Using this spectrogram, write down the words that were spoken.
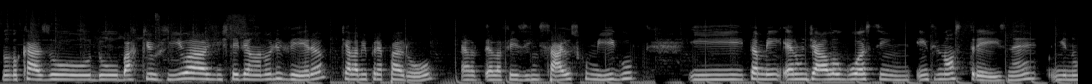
No caso do Barquio Rio, a gente teve a Ana Oliveira, que ela me preparou. Ela, ela fez ensaios comigo. E também era um diálogo, assim, entre nós três, né? E no,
